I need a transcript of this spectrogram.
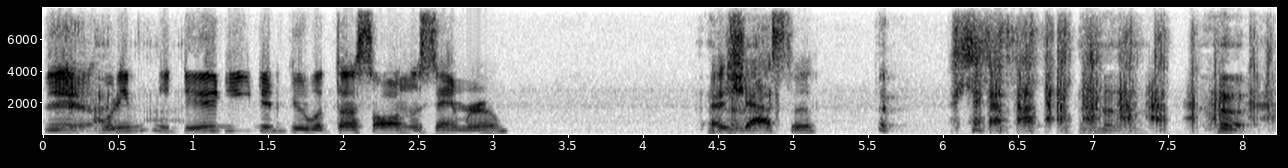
Yeah. What do you mean, dude? You did good with us all in the same room at Shasta.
